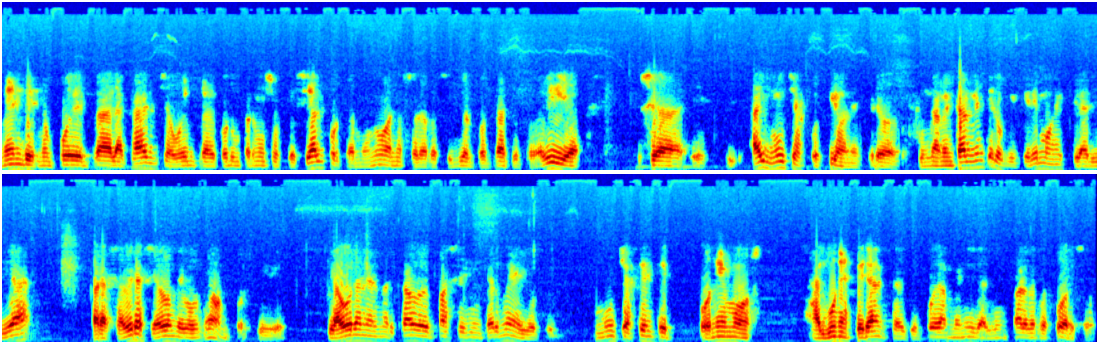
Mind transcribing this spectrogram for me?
Méndez no puede entrar a la cancha o entra con un permiso especial porque a Munúa no se le recibió el contrato todavía. O sea, este, hay muchas cuestiones, pero fundamentalmente lo que queremos es claridad para saber hacia dónde va Unión, porque que ahora en el mercado de pases intermedios, que mucha gente ponemos alguna esperanza de que puedan venir algún par de refuerzos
